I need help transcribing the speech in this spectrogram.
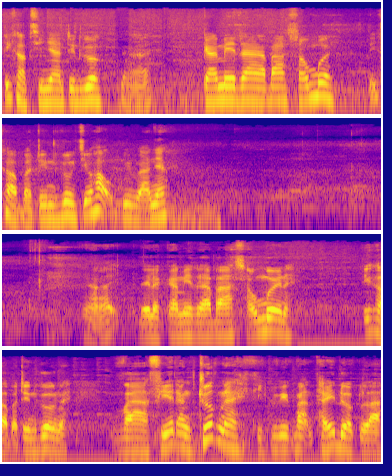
tích hợp xi nhan trên gương. Đấy, camera 360 tích hợp ở trên gương chiếu hậu quý vị bạn nhé Đấy, đây là camera 360 này tích hợp ở trên gương này. Và phía đằng trước này thì quý vị bạn thấy được là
